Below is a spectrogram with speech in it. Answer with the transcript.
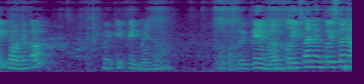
kipit ba na ko? Nagkipit man, no? Okay, magkoy sana, magkoy sana.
